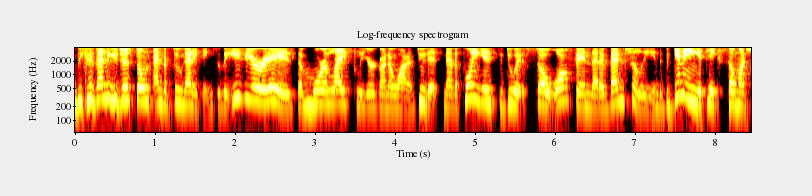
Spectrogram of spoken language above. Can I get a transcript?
because then you just don't end up doing anything. So the easier it is the more likely you're going to want to do this. Now the point is to do it so often that eventually in the beginning it takes so much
